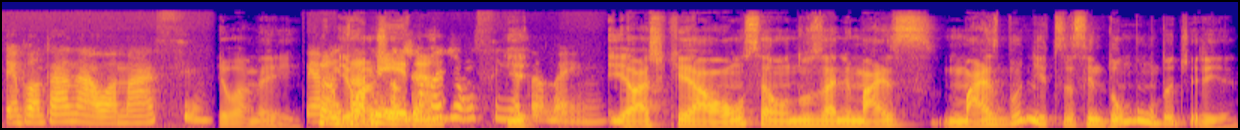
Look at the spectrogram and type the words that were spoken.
Tem Pantanal, a Massi. Eu amei. Minha mãe Eu acho- também chama de oncinha E- também. E eu acho que a onça é um dos animais mais bonitos, assim, do mundo, eu diria.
